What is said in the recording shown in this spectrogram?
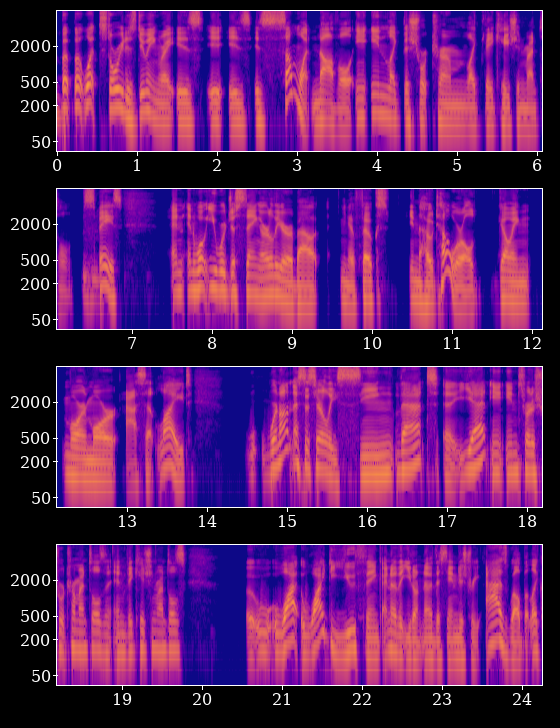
but but what Storied is doing right is is is somewhat novel in, in like the short term like vacation rental Mhm. space. And and what you were just saying earlier about you know folks in the hotel world going more and more asset light we're not necessarily seeing that uh, yet in, in sort of short-term rentals and, and vacation rentals. Uh, Why? Why do you think? I know that you don't know this industry as well, but like,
